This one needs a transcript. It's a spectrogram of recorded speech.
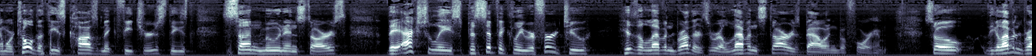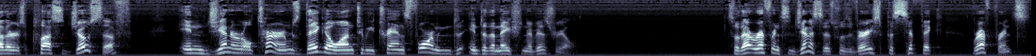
And we're told that these cosmic features, these sun, moon, and stars, they actually specifically referred to his 11 brothers. There were 11 stars bowing before him. So the 11 brothers plus Joseph in general terms, they go on to be transformed into the nation of Israel. So that reference in Genesis was a very specific reference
